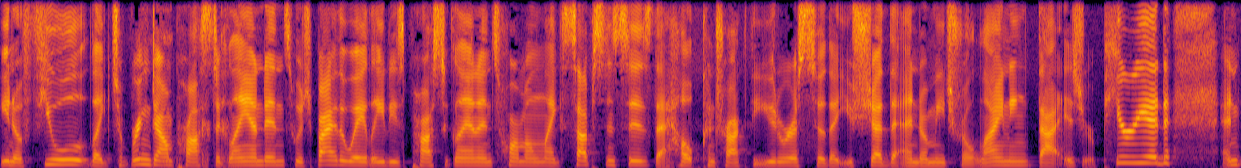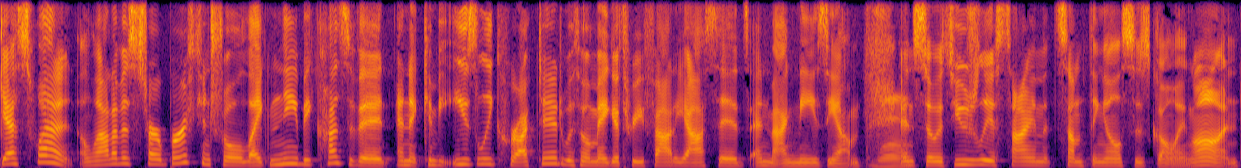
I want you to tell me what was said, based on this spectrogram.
you know, fuel like to bring down prostaglandins, which by the way, ladies, prostaglandins hormone like substances that help contract the uterus so that you shed the endometrium endometrial lining. That is your period. And guess what? A lot of us start birth control like me because of it, and it can be easily corrected with omega 3 fatty acids and magnesium. Wow. And so it's usually a sign that something else is going on.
